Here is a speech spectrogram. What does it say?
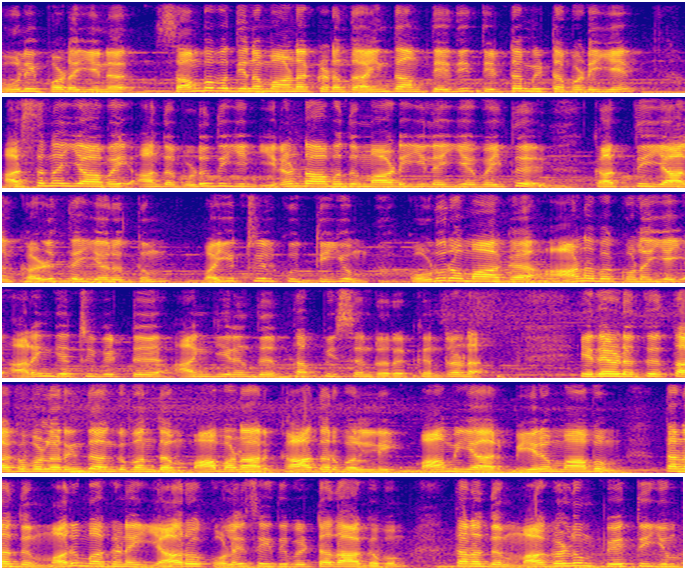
கூலிப்படையினர் சம்பவ தினமான கடந்த ஐந்தாம் தேதி திட்டமிட்டபடியே அசனையாவை அந்த விடுதியின் இரண்டாவது மாடியிலேயே வைத்து கத்தியால் கழுத்தை அறுத்தும் வயிற்றில் குத்தியும் கொடூரமாக ஆணவ கொலையை அரங்கேற்றிவிட்டு அங்கிருந்து தப்பி சென்றிருக்கின்றனர். இதையடுத்து தகவல் அறிந்து அங்கு வந்த மாமனார் காதர்வல்லி மாமியார் பீரம்மாவும் தனது மருமகனை யாரோ கொலை செய்து விட்டதாகவும் தனது மகளும் பேத்தியும்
